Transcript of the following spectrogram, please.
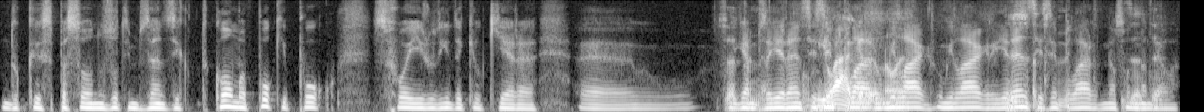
do que se passou nos últimos anos e de como a pouco e pouco se foi erudindo aquilo que era, uh, digamos, a herança exemplar, milagre, o, milagre, é? o milagre, a herança Exatamente. exemplar de Nelson Exatamente. Mandela.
